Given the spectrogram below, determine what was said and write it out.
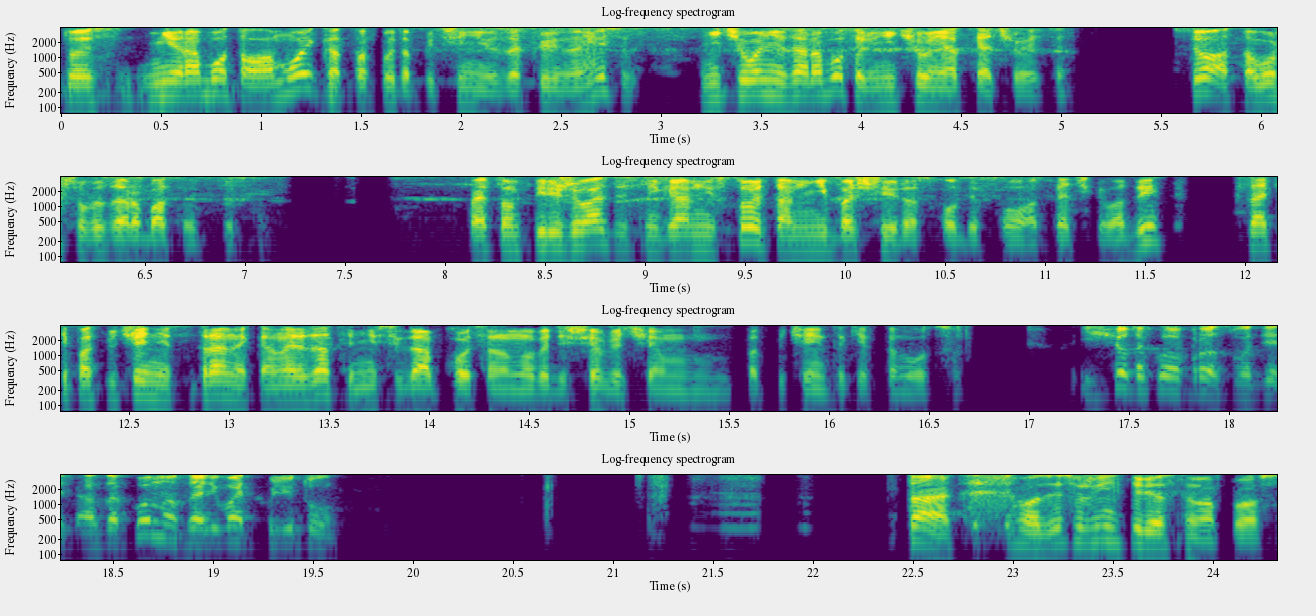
То есть не работала мойка по какой-то причине, ее закрыли на месяц, ничего не заработали, ничего не откачиваете. Все от того, что вы зарабатываете. Поэтому переживать здесь ни грамм не стоит, там небольшие расходы по откачке воды. Кстати, подключение центральной канализации не всегда обходится намного дешевле, чем подключение таких колодцев. Еще такой вопрос вот здесь. А законно заливать плиту? Так, вот здесь уже интересный вопрос.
